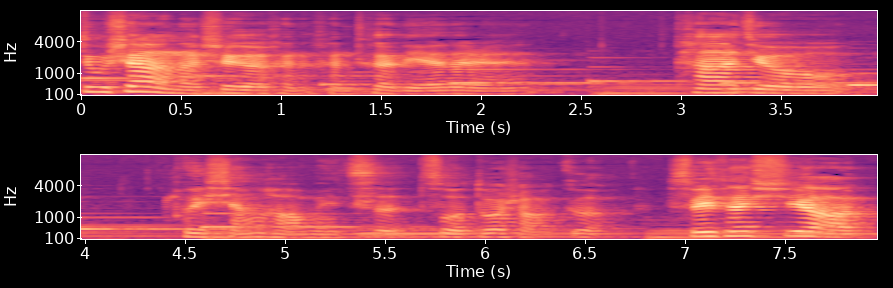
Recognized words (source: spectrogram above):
杜尚呢是个很很特别的人，他就会想好每次做多少个，所以他需要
